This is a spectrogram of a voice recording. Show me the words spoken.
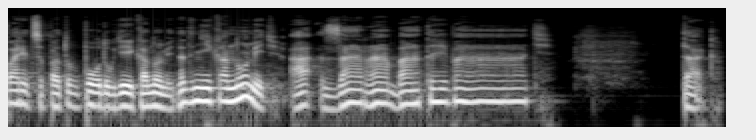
париться по тому поводу, где экономить? Надо не экономить, а зарабатывать. Так.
